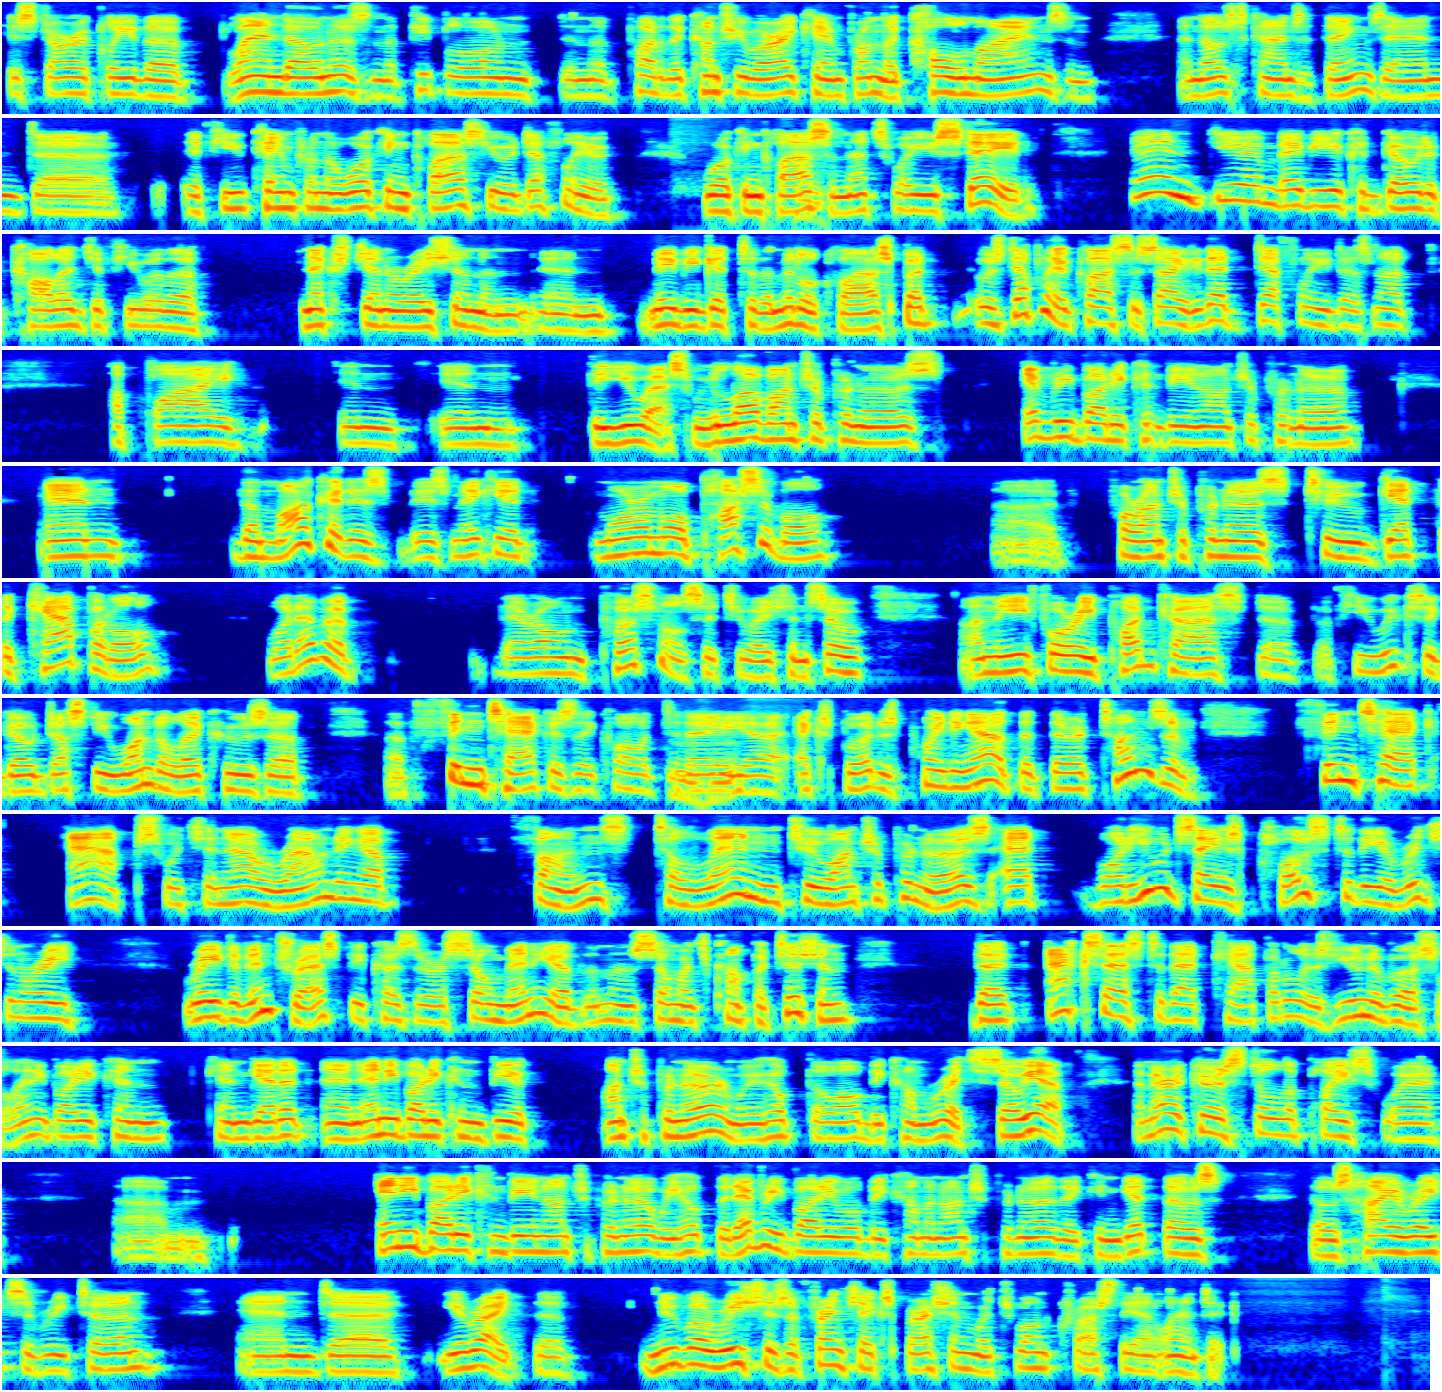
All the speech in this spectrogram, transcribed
historically the landowners and the people who owned in the part of the country where I came from, the coal mines and and those kinds of things. And uh, if you came from the working class, you were definitely a working class, and that's where you stayed. And yeah, maybe you could go to college if you were the next generation and and maybe get to the middle class. But it was definitely a class society. That definitely does not apply in in the US. We love entrepreneurs. Everybody can be an entrepreneur. And the market is is making it more and more possible uh, for entrepreneurs to get the capital, whatever their own personal situation. So, on the E4E podcast uh, a few weeks ago, Dusty Wunderlich, who's a, a fintech, as they call it today, mm-hmm. uh, expert, is pointing out that there are tons of fintech apps which are now rounding up funds to lend to entrepreneurs at what he would say is close to the original rate of interest because there are so many of them and so much competition that access to that capital is universal. Anybody can can get it, and anybody can be an entrepreneur, and we hope they'll all become rich. So yeah, America is still the place where um, anybody can be an entrepreneur. We hope that everybody will become an entrepreneur. They can get those those high rates of return. And uh, you're right, the nouveau riche is a French expression which won't cross the Atlantic.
